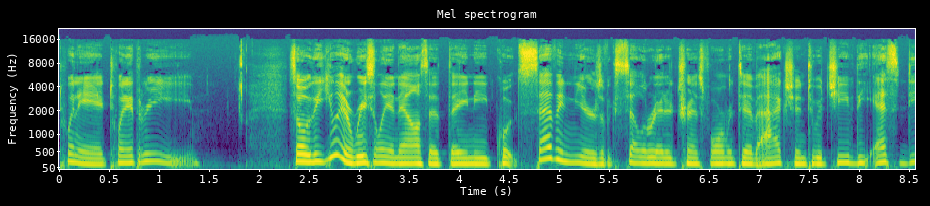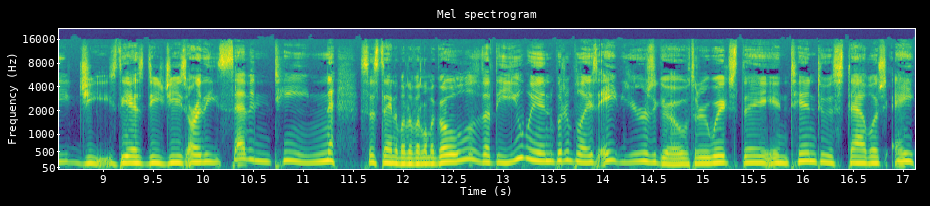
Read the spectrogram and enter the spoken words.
2023. So the UN recently announced that they need, quote, seven years of accelerated transformative action to achieve the SDGs. The SDGs are the 17 Sustainable Development Goals that the UN put in place eight years ago, through which they intend to establish a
